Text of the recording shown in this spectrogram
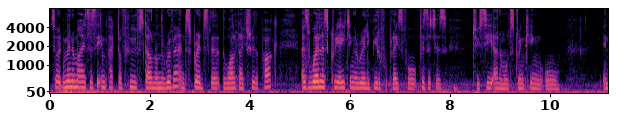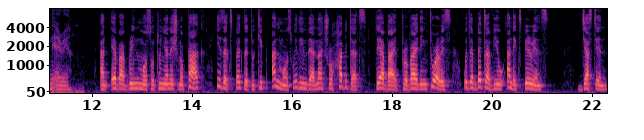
so it minimises the impact of hooves down on the river and spreads the, the wildlife through the park, as well as creating a really beautiful place for visitors to see animals drinking or in the area. An evergreen Mosi-Oa-Tunya National Park is expected to keep animals within their natural habitats, thereby providing tourists with a better view and experience. Justine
